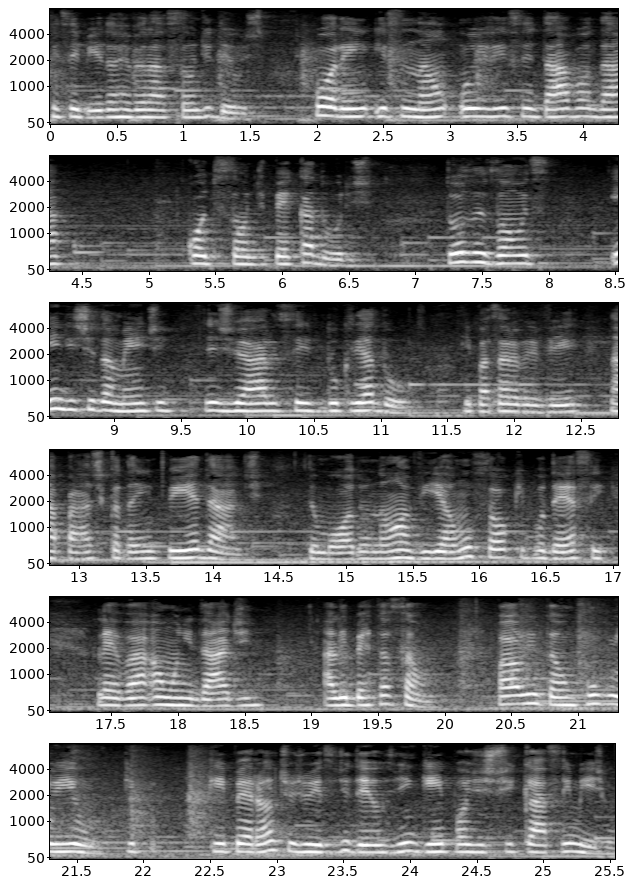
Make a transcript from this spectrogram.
recebido a revelação de Deus. Porém, isso não os isentava da condição de pecadores. Todos os homens indistintamente desviaram-se do Criador e passaram a viver na prática da impiedade. Do modo, não havia um só que pudesse levar a humanidade à libertação. Paulo então concluiu que, que perante o juízo de Deus ninguém pode justificar a si mesmo,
